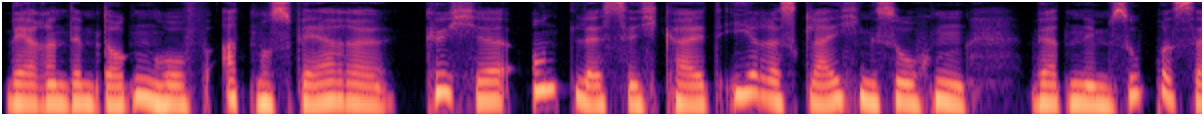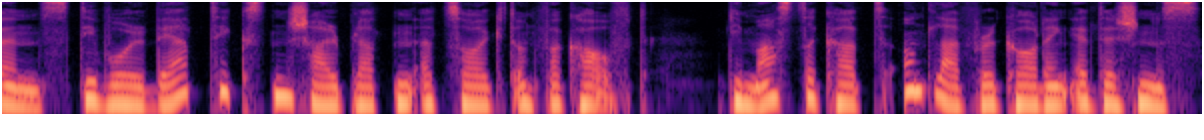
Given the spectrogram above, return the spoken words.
Während im Doggenhof Atmosphäre, Küche und Lässigkeit ihresgleichen suchen, werden im Supersense die wohl wertigsten Schallplatten erzeugt und verkauft, die Mastercut und Live Recording Editions.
